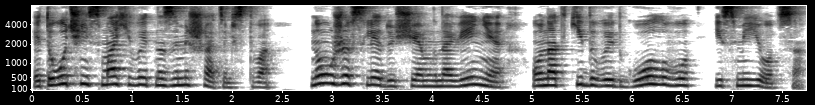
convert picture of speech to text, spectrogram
Это очень смахивает на замешательство, но уже в следующее мгновение он откидывает голову и смеется.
